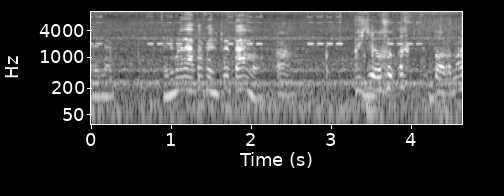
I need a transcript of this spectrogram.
നേരത്തെ ഫിൽറ്റർ ഇട്ടാണല്ലോ. അയ്യോ തുറന്നോ.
